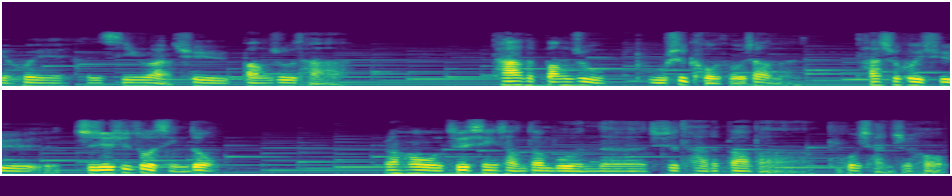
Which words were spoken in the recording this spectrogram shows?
也会很心软去帮助他。他的帮助不是口头上的，他是会去直接去做行动。然后我最欣赏段博文的就是他的爸爸破产之后，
